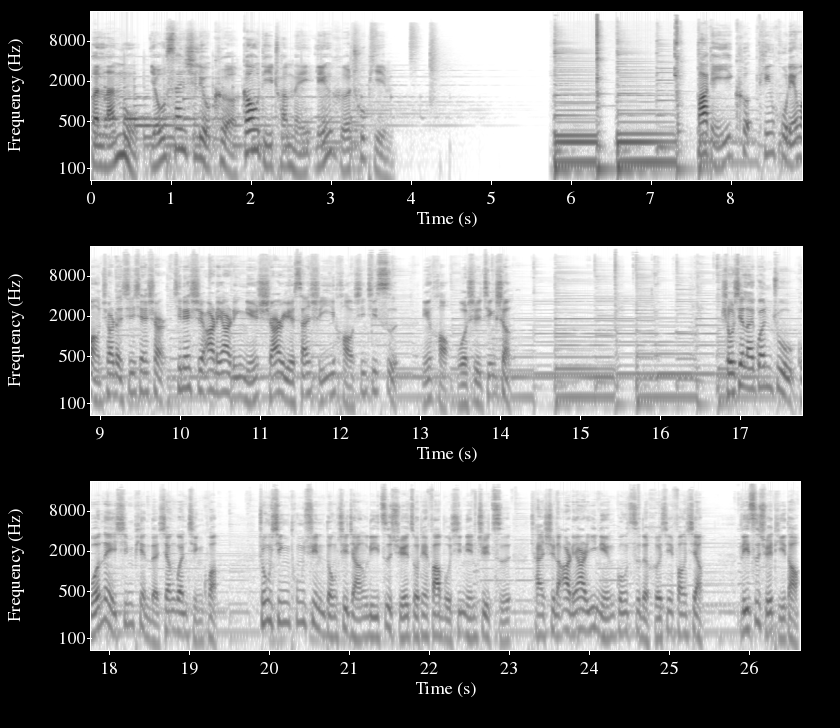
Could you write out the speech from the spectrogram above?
本栏目由三十六氪高低传媒联合出品。八点一刻，听互联网圈的新鲜事儿。今天是二零二零年十二月三十一号，星期四。您好，我是金盛。首先来关注国内芯片的相关情况。中兴通讯董事长李自学昨天发布新年致辞，阐释了二零二一年公司的核心方向。李自学提到，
